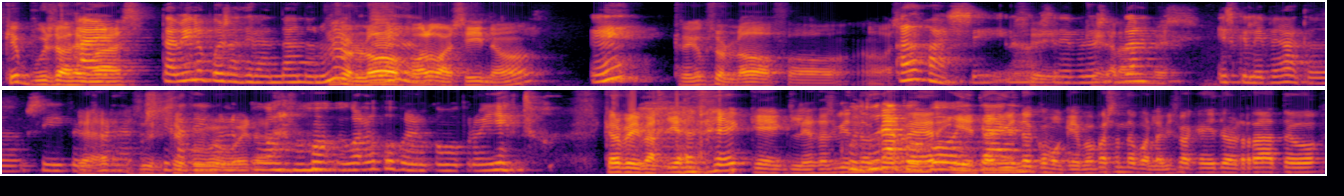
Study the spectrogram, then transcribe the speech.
¿Qué puso ver, además? también lo puedes hacer andando, ¿no? me Puso love o algo así, ¿no? ¿Eh? Creo que puso love o algo así. Algo así, no sí, sé, pero es plan, es que le pega todo, sí, pero es verdad. Pues fíjate, igual, igual- igual lo puedo poner como proyecto. Claro, pero imagínate que le estás viendo Cultura correr y y estás viendo como que va pasando por la misma calle todo el rato,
